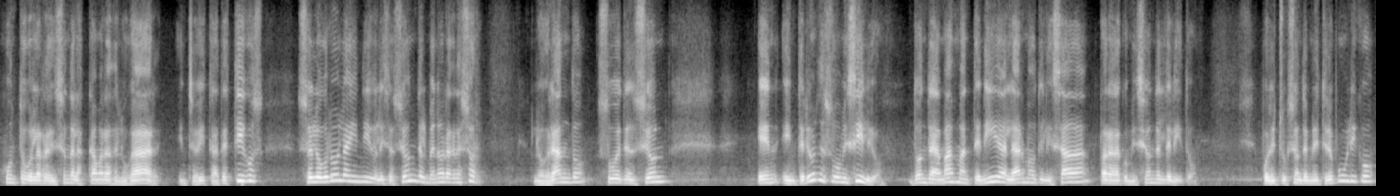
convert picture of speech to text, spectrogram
junto con la revisión de las cámaras del lugar, entrevistas a testigos, se logró la individualización del menor agresor, logrando su detención en interior de su domicilio, donde además mantenía el arma utilizada para la comisión del delito. Por instrucción del Ministerio Público,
